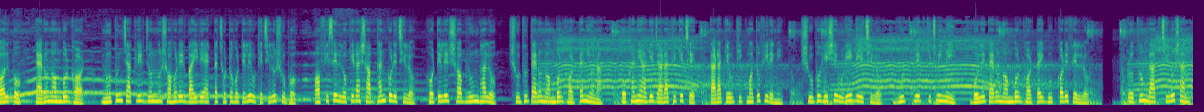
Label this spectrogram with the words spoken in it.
গল্প ১৩ নম্বর ঘর। নতুন চাকরির জন্য শহরের বাইরে একটা ছোট হোটেলে উঠেছিল শুভ। অফিসের লোকেরা সাবধান করেছিল। হোটেলের সব রুম ভালো, শুধু ১৩ নম্বর ঘরটা নিও না। ওখানে আগে যারা থেকেছে, তারা কেউ ঠিকমতো ফিরেনি। শুভ হেসে উড়িয়ে দিয়েছিল ভূত প্লেট কিছুই নেই। বলে ১৩ নম্বর ঘরটাই বুক করে ফেলল। প্রথম রাত ছিল শান্ত,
